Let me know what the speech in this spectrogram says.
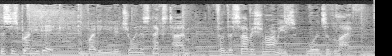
This is Bernie Dake, inviting you to join us next time for the Salvation Army's Words of Life.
